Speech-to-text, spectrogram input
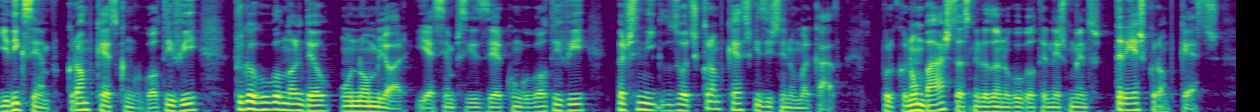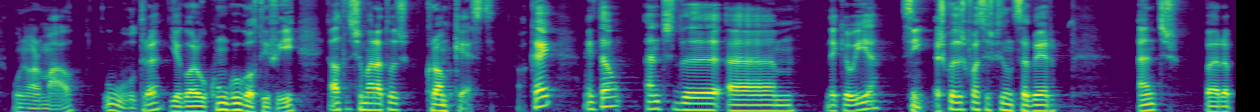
E digo sempre Chromecast com Google TV porque a Google não lhe deu um nome melhor e é sempre preciso dizer com Google TV prescindindo dos outros Chromecasts que existem no mercado. Porque não basta a senhora dona Google ter neste momento três Chromecasts, o normal, o Ultra e agora o com Google TV, ela tem de chamar a todos Chromecast, ok? Então, antes de... Um, onde é que eu ia? Sim, as coisas que vocês precisam de saber antes para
